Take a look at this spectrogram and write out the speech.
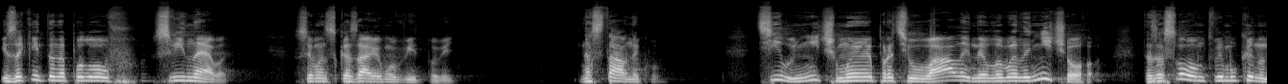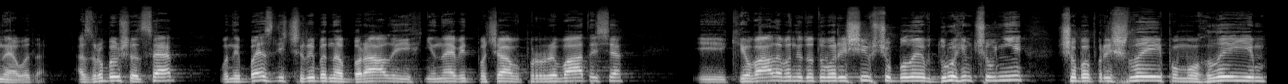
і закиньте на полов свій невод. Симон сказав йому в відповідь: Наставнику, цілу ніч ми працювали і не вловили нічого, та за словом твоїм кину невода. А зробивши це, вони безліч риби набрали, їхній невід почав прориватися, і кивали вони до товаришів, що були в другім човні, щоб прийшли і помогли їм.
